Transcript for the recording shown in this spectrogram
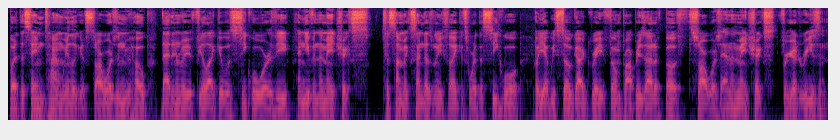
But at the same time, when you look at Star Wars A New Hope, that didn't really feel like it was sequel worthy. And even The Matrix to some extent doesn't really feel like it's worth a sequel. But yet we still got great film properties out of both Star Wars and The Matrix for good reason.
